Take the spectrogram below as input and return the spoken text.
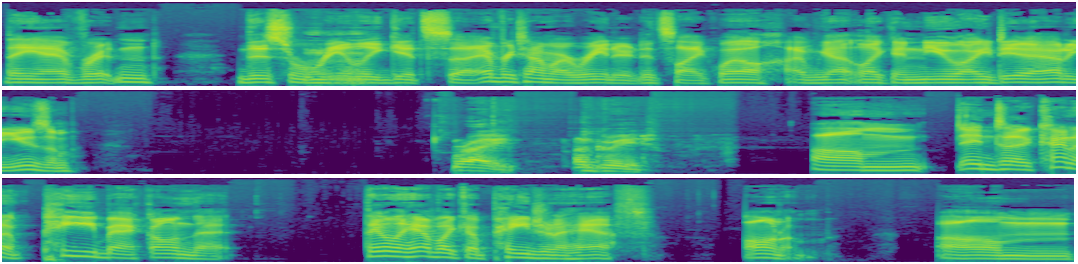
they have written this mm-hmm. really gets uh, every time I read it it's like, well, I've got like a new idea how to use them. Right. Agreed. Um and to kind of piggyback on that, they only have like a page and a half on them. Um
